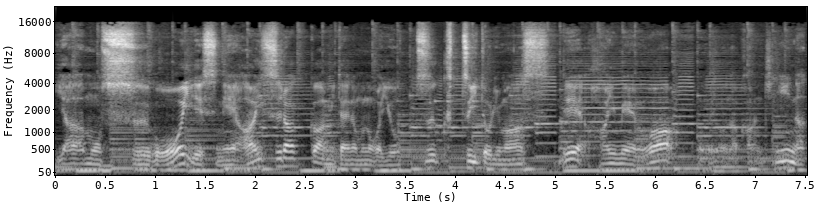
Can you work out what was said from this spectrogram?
いやもうすごいですね。アイスラッカーみたいなものが4つくっついております。で背面はこのような感じになっ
